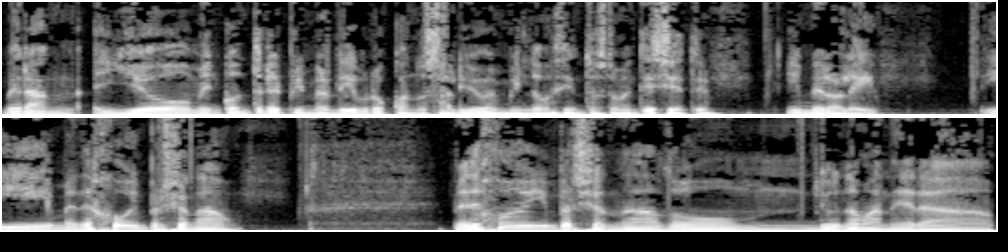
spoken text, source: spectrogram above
Verán, yo me encontré el primer libro cuando salió en 1997 y me lo leí y me dejó impresionado. Me dejó impresionado de una manera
